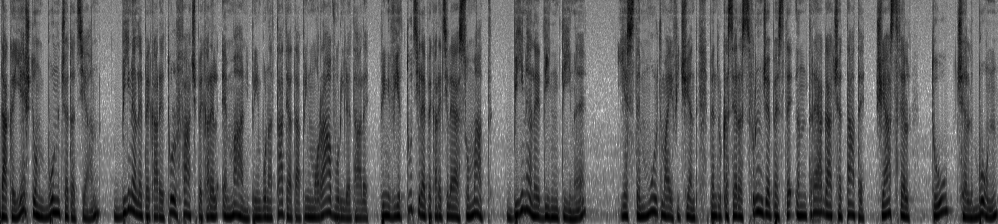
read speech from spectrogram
dacă ești un bun cetățean, binele pe care tu îl faci, pe care îl emani prin bunătatea ta, prin moravurile tale, prin virtuțile pe care ți le-ai asumat, binele din tine este mult mai eficient pentru că se răsfrânge peste întreaga cetate și astfel tu, cel bun,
